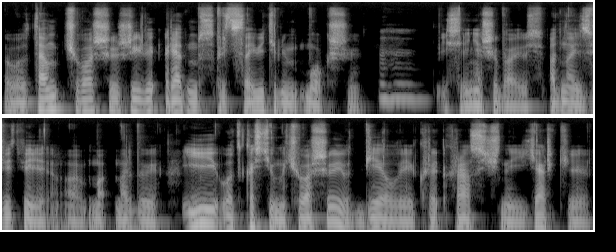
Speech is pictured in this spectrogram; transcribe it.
Вот, там чуваши жили рядом с представителем Мокши, Мгм. если я не ошибаюсь. Одна из ветвей а, М- Мордвы. И вот костюмы чуваши, вот белые, кра- красочные, яркие,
